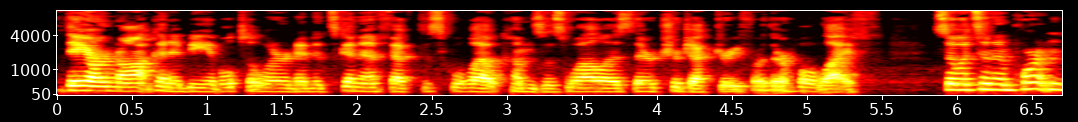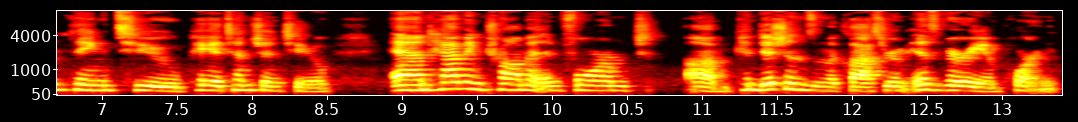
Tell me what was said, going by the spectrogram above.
they are not going to be able to learn, and it's going to affect the school outcomes as well as their trajectory for their whole life. So it's an important thing to pay attention to. And having trauma informed um, conditions in the classroom is very important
